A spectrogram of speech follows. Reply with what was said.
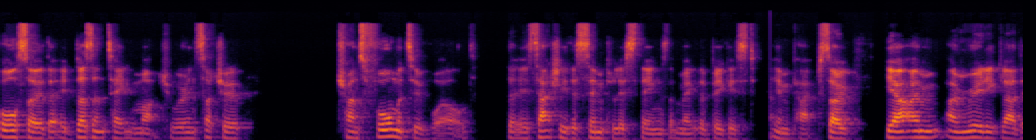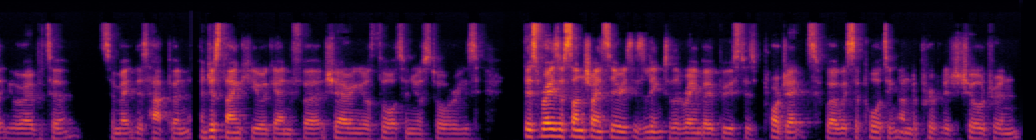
also that it doesn't take much. We're in such a transformative world that it's actually the simplest things that make the biggest impact. So yeah, I'm I'm really glad that you were able to to make this happen. And just thank you again for sharing your thoughts and your stories. This Rays of Sunshine series is linked to the Rainbow Boosters project, where we're supporting underprivileged children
